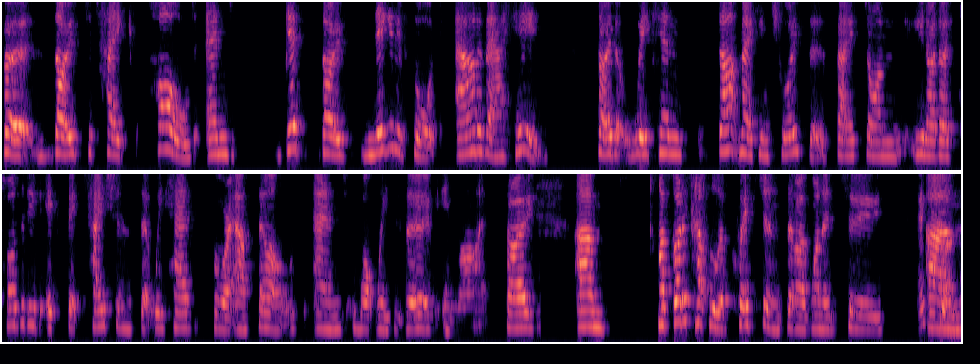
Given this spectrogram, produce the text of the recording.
for those to take hold and get those negative thoughts out of our heads so that we can start making choices based on you know those positive expectations that we have for ourselves and what we deserve in life. So, um, I've got a couple of questions that I wanted to um,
